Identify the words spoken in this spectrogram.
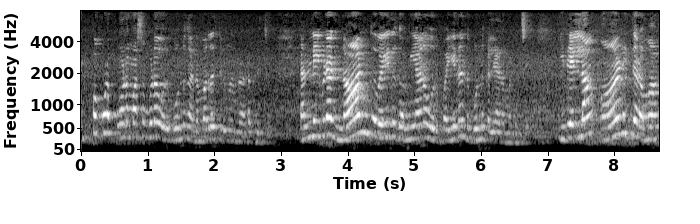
இப்போ கூட போன மாதம் கூட ஒரு பொண்ணுங்க அந்த மாதிரி தான் திருமணம் நடந்துச்சு. தன்னை விட நான்கு வயது கம்மியான ஒரு பையனை அந்த பொண்ணு கல்யாணம் பண்ணுச்சு. இதெல்லாம் ஆணித்தரமாக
